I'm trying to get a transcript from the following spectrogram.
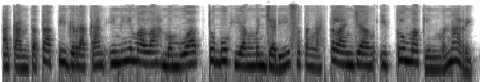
akan tetapi gerakan ini malah membuat tubuh yang menjadi setengah telanjang itu makin menarik.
